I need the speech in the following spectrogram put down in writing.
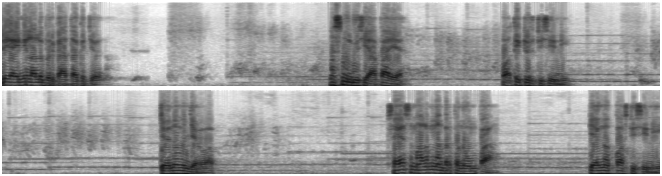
Pria ini lalu berkata ke Jono, Mas nunggu siapa ya? Kok tidur di sini? Jono menjawab, saya semalam ngantar penumpang. Dia ngekos di sini.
